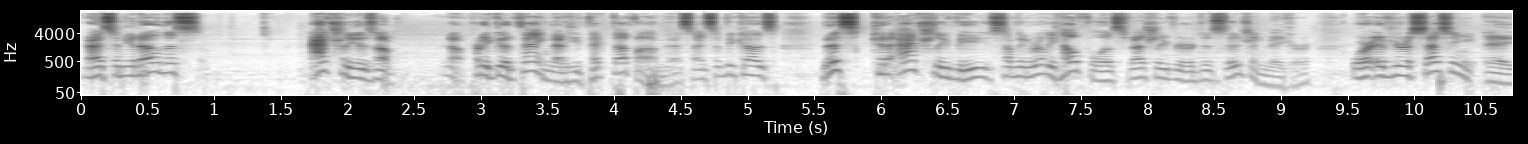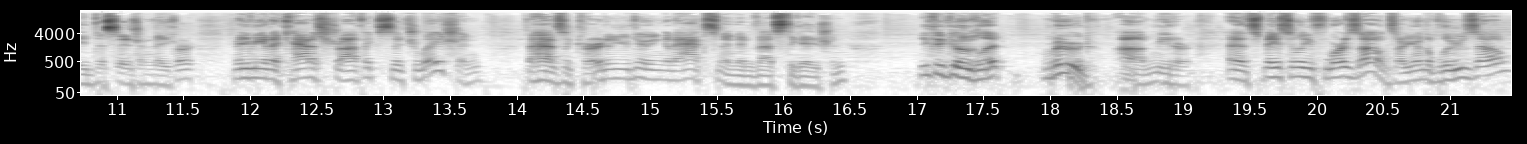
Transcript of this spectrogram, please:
And I said, You know, this actually is a pretty good thing that he picked up on this. I said, because this could actually be something really helpful, especially if you're a decision maker, or if you're assessing a decision maker, maybe in a catastrophic situation that has occurred and you're doing an accident investigation. You could Google it, mood uh, meter, and it's basically four zones. Are you in the blue zone,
